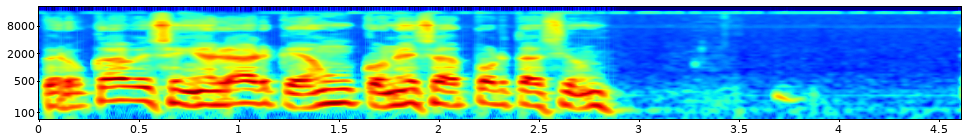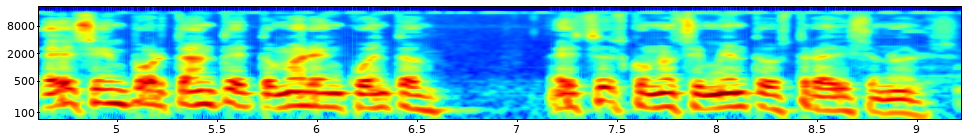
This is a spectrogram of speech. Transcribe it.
Pero cabe señalar que aún con esa aportación es importante tomar en cuenta estos conocimientos tradicionales.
